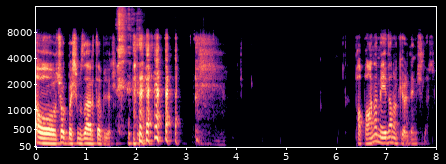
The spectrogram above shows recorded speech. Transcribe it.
Oo çok başımızı ağrıtabilir. Papağana meydan okuyor demişler.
